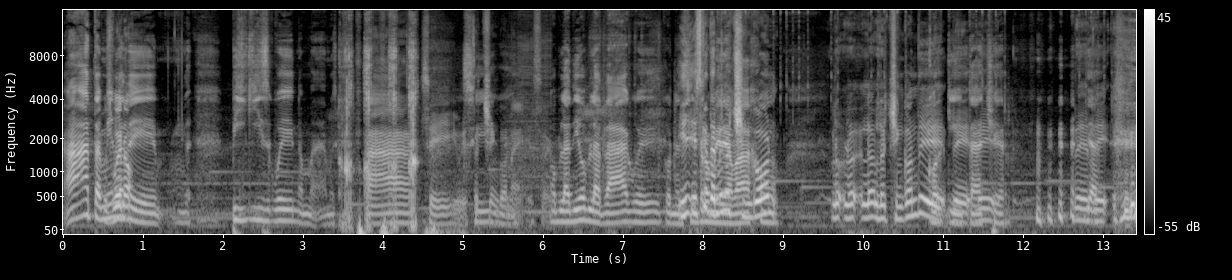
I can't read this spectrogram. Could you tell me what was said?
Ah, también Pues la bueno. de Piggies, güey, no mames. Ah, sí, güey, está Sí, chingona güey. esa. Obladí Oblada, güey, con el Y es que también lo abajo, chingón Lo, lo- lo- chingón de. Corky de- de- Thatcher. de, De,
